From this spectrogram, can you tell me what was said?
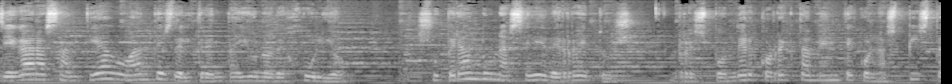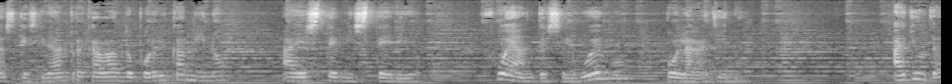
Llegar a Santiago antes del 31 de julio, superando una serie de retos, responder correctamente con las pistas que se irán recabando por el camino a este misterio. ¿Fue antes el huevo o la gallina? Ayuda.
